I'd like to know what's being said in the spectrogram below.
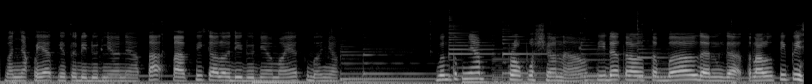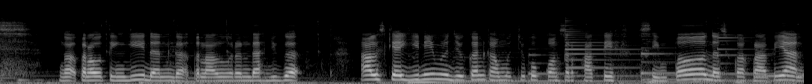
banyak lihat gitu di dunia nyata tapi kalau di dunia maya tuh banyak. Bentuknya proporsional tidak terlalu tebal dan nggak terlalu tipis nggak terlalu tinggi dan nggak terlalu rendah juga. Alis kayak gini menunjukkan kamu cukup konservatif simple dan suka kerapian.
